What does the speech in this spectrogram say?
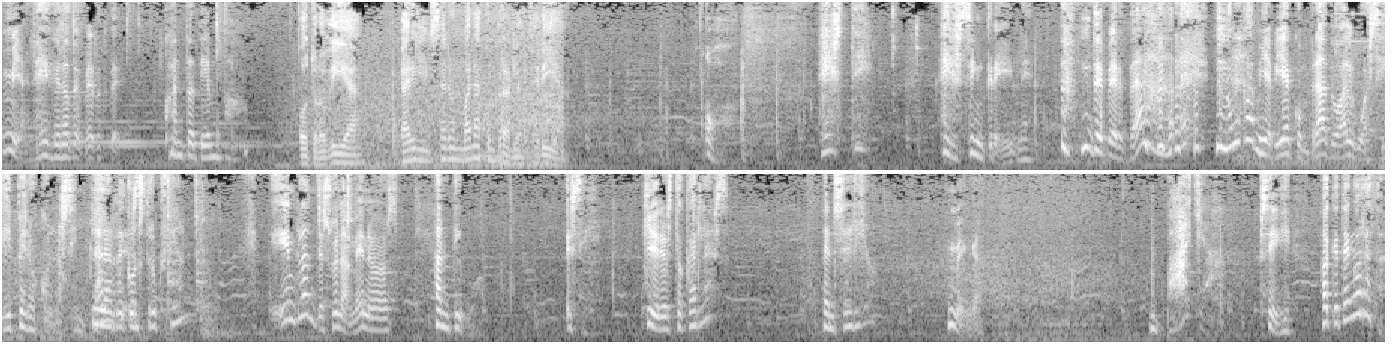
Me alegro de verte. ¿Cuánto tiempo? Otro día, Carly y Sharon van a comprar lencería. Oh, este es increíble. De verdad. Nunca me había comprado algo así, pero con los implantes. ¿La reconstrucción? Implante suena menos. Antiguo. Sí. ¿Quieres tocarlas? ¿En serio? Venga. Vaya. Sí. ¿A que tengo razón?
